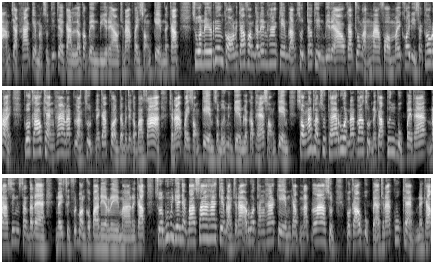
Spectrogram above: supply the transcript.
3 จาก 5 เกมหลังสุดที่เจอกัน แล้วก็เป็นบีเรอัลชนะไป 2 เกมนะครับ ส่วนในเรื่องของนะครับฟอร์มการเล่น 5 เกมหลังสุดเจ้าถิ่นบีเรอัลครับช่วงหลังมาฟอร์มไม่ค่อยดีสักเท่าไหร่ พวกเขาแข่ง 5 นัดหลังสุดนะครับก่อนจะมาเจอกับบาร์ซ่าชนะไป 2 เกมเสมอ 1 เกม แล้วก็แพ้ 2 เกม 2 นัดหลังสุดแพ้รวดนัดล่าสุดนะครับเพิ่งบุกไปแพ้ราซิงซันตาแดในศึกฟุตบอลโคปาเดเรมานะครับส่วนผู้มาเยือนอย่างบาร์ซ่า 5 เกมหลังชนะรวดทั้ง 5 เกมครับนัดล่าสุด พวกเขาบุกไปเอาชนะคู่แข่งนะครับ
